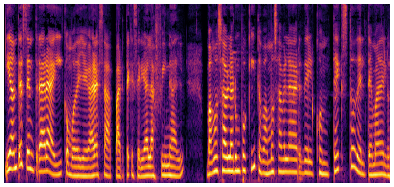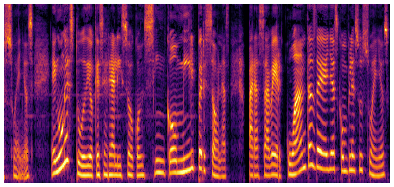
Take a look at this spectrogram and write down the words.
Y antes de entrar ahí, como de llegar a esa parte que sería la final, vamos a hablar un poquito, vamos a hablar del contexto del tema de los sueños. En un estudio que se realizó con 5.000 personas para saber cuántas de ellas cumplen sus sueños,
